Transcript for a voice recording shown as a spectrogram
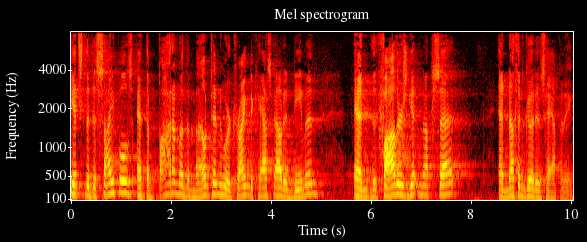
It's the disciples at the bottom of the mountain who are trying to cast out a demon, and the father's getting upset, and nothing good is happening.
